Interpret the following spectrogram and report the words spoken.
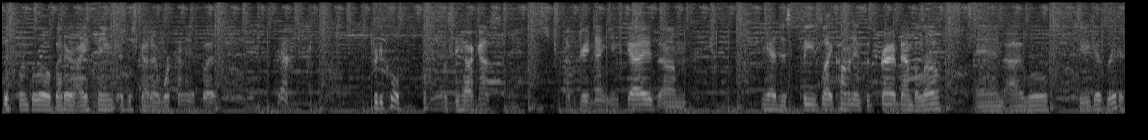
This one's a little better, I think. I just gotta work on it, but yeah, pretty cool. Let's see how it goes. Have a great night, guys. Um, yeah, just please like, comment, and subscribe down below, and I will see you guys later.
